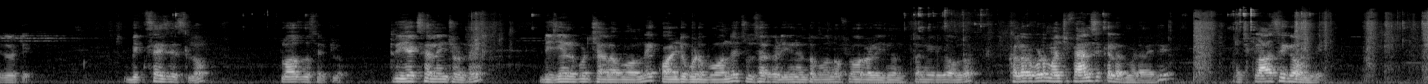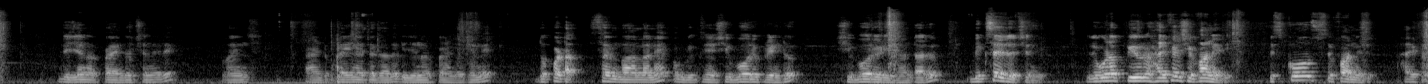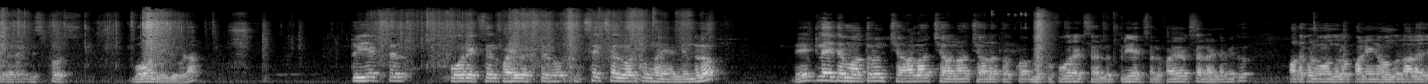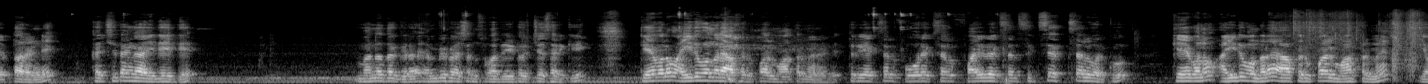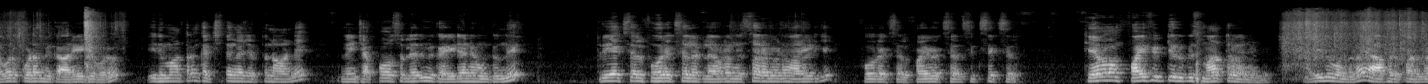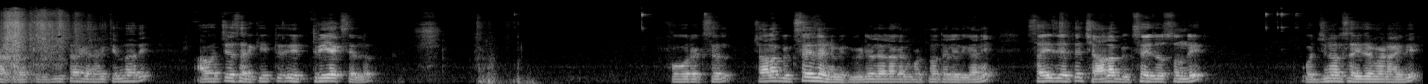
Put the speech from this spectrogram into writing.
ఇదొకటి. బిగ్ సైజెస్లో ప్లాజో సెట్లు త్రీ ఎక్స్ఎల్ నుంచి ఉంటాయి. డిజైన్లు కూడా చాలా బాగుంది క్వాలిటీ కూడా బాగుంది. చూసారు కదా డిజైన్ ఎంత బాగుందో ఫ్లోరల్ డిజైన్ ఎంత నీట్గా ఉందో. కలర్ కూడా మంచి ఫ్యాన్సీ కలర్ మేడం ఇది. మంచి క్లాసీగా ఉంది. డిజైనర్ ప్యాంట్ వచ్చింది. ఇది లైన్స్ ప్యాంట్ ప్లెయిన్ అయితే కాదు డిజైనర్ ప్యాంట్ వచ్చింది. దుప్పట సేమ్ దానిలోనే big shibori print shibori design అంటారు. బిగ్ సైజ్ వచ్చింది. ఇది కూడా ప్యూర్ హైఫై షిఫాన్ ఇది. విస్కోస్ షిఫాన్ ఇది. హైఫై కదా విస్కోస్ బాగుంది ఇది కూడా. Three XL four XL five XL six XL వరకు ఉన్నాయండి ఇందులో. రేట్లు అయితే మాత్రం చాలా చాలా చాలా తక్కువ. మీకు four XL three XL five XL అంటే మీకు పదకొండు వందలు పన్నెండు వందలు అలా చెప్తారండి. ఖచ్చితంగా ఇదైతే మన దగ్గర ఎంబీ ఫ్యాషన్స్ వారి రేట్ వచ్చేసరికి కేవలం ఐదు వందల యాభై రూపాయలు మాత్రమేనండి. Three XL four XL five XL six XL వరకు కేవలం ఐదు వందల యాభై రూపాయలు మాత్రమే ఎవరు కూడా మీకు ఆ రేట్ ఇవ్వరు. ఇది మాత్రం ఖచ్చితంగా చెప్తున్నామండి. నేను చెప్పవసరం లేదు మీకు ఐడియానే ఉంటుంది. త్రీ ఎక్స్ఎల్ ఫోర్ ఎక్స్ఎల్ అట్లా ఎవరైనా ఇస్తారా మేడం ఆ రేట్కి? Four XL five XL six XL. కేవలం ఫైవ్ ఫిఫ్టీ రూపీస్ మాత్రమేనండి. ఐదు వందల యాభై రూపాయలు మాత్రమే ఇది చూసారు కదా కిందది. అవి వచ్చేసరికి త్రీ ఎక్స్ఎల్. Four XL. చాలా బిగ్ సైజ్ అండి మీకు. వీడియోలో ఎలా కనపడుతుందో తెలియదు కానీ సైజ్ అయితే చాలా బిగ్ సైజ్ వస్తుంది. ఒరిజినల్ సైజే మేడం ఇది.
